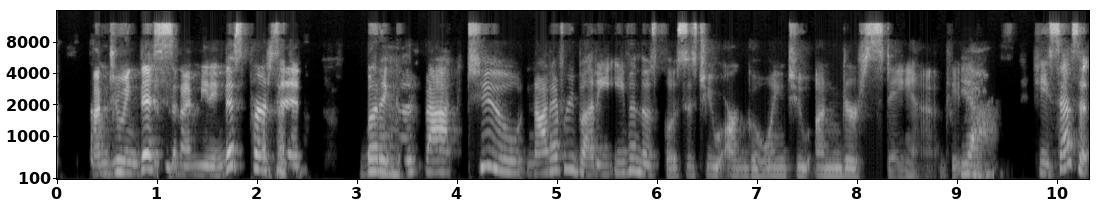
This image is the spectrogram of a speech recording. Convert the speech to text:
I'm doing this and I'm meeting this person but it mm-hmm. goes back to not everybody, even those closest to you, are going to understand. Yeah. He says it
